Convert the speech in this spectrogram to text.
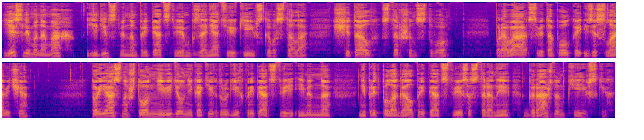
Если Мономах единственным препятствием к занятию киевского стола считал старшинство, права святополка Изяславича, то ясно, что он не видел никаких других препятствий, именно не предполагал препятствий со стороны граждан киевских,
